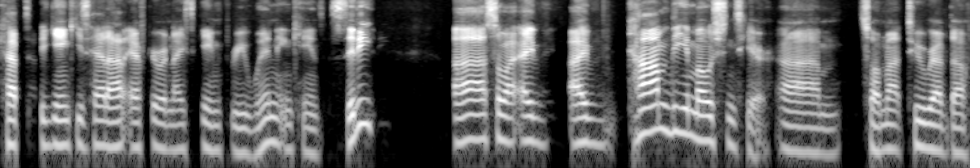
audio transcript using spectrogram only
kept the Yankees hat on after a nice game three win in Kansas City. Uh, so I, I've I've calmed the emotions here. Um, so I'm not too revved up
